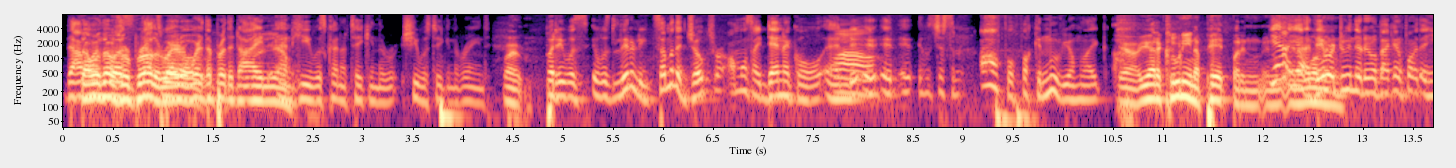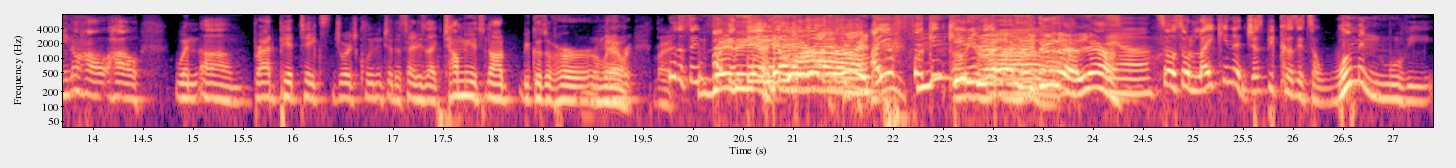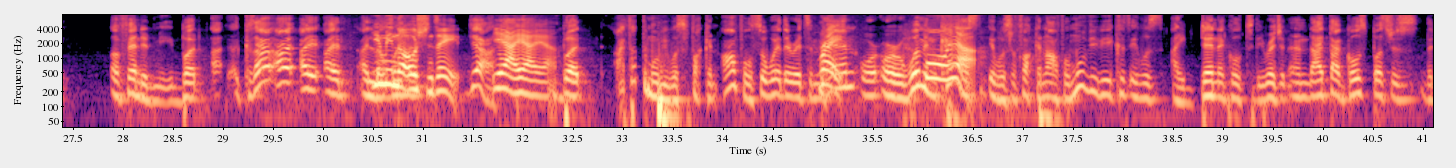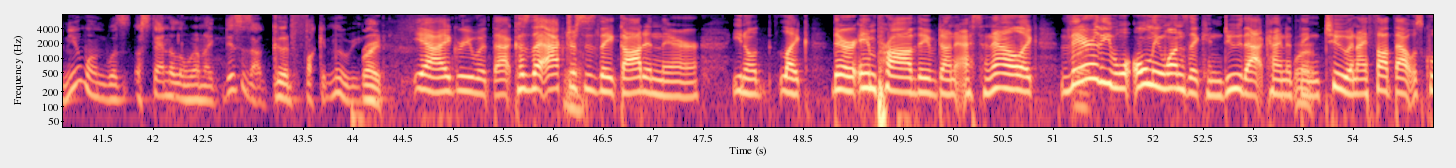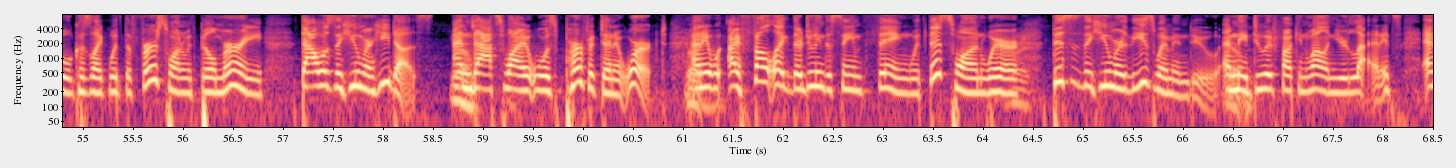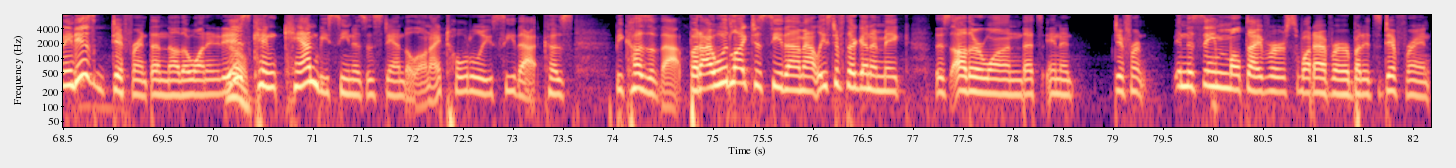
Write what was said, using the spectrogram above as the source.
That, That one was- that was her that's brother, where, right? where the brother died, Yeah. and he was kind of taking the she was taking the reins Right. but it was it was literally some of the jokes were almost identical, and Wow. it, it, it, it was just an awful fucking movie. I'm like, oh, Yeah. You had a Clooney in a pit, but in, in yeah, in a yeah, they were doing their little back and forth, and you know how how when um, Brad Pitt takes George Clooney to the side, he's like, "Tell me it's not because of her or Yeah. whatever." They Right. do the same fucking they- thing. yeah, in yeah, right, right. Are you fucking kidding you're me? right. Yeah, they do that. Yeah. yeah. So so liking it just because it's a woman movie offended me, but because I, I I I I You love mean the. Ocean's Eight? Yeah. Yeah, yeah, yeah. But I thought the movie was fucking awful. So whether it's a Right. man or, or a woman Well, cast, yeah. it was a fucking awful movie because it was identical to the original. And I thought Ghostbusters, the new one, was a standalone where I'm like, this is a good fucking movie. Right. Yeah, I agree with that because the actresses they got in there, you know, like they're improv, they've done SNL, like they're the only ones that can do that kind of thing too. And I thought that was cool because, like, with the first one with Bill Murray, that was the humor he does. Yeah. And that's why it was perfect and it worked. Right. And it, I felt like they're doing the same thing with this one, where Right. this is the humor these women do, and Yeah. they do it fucking well. And you're, la- and it's, and it is different than the other one, and it is Yeah. can can be seen as a standalone. I totally see that because because of that. But I would like to see them at least if they're gonna make this other one that's in a different in the same multiverse, whatever, but it's different.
